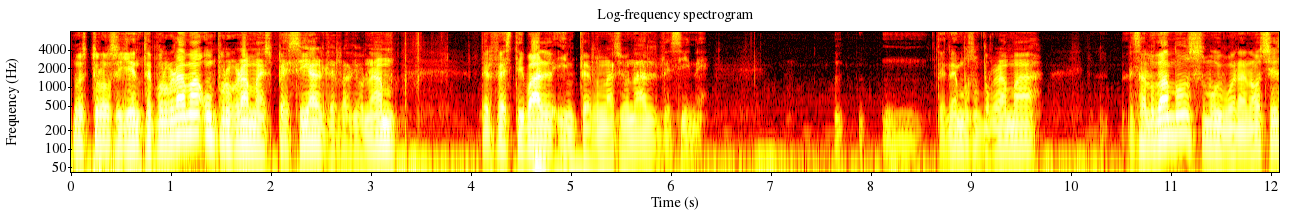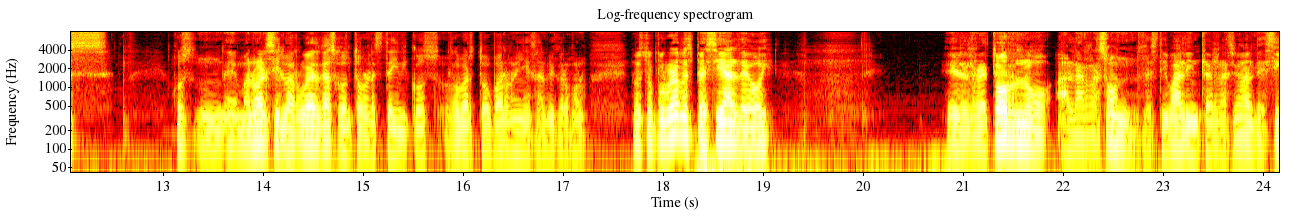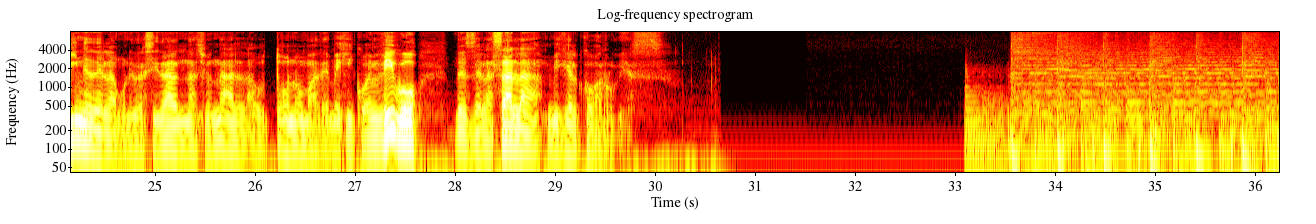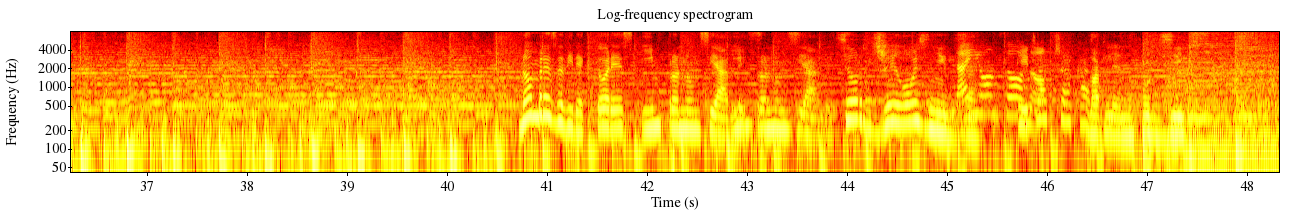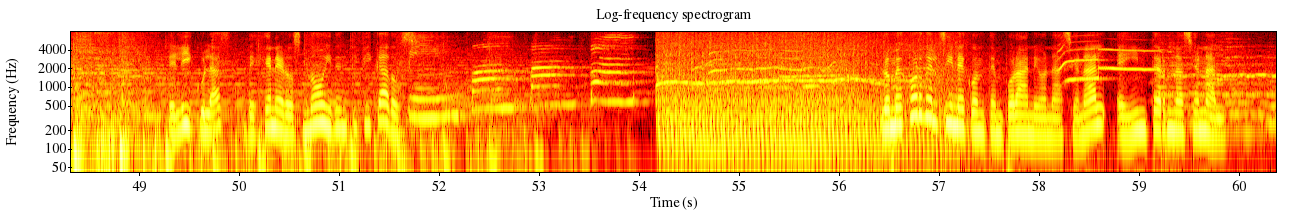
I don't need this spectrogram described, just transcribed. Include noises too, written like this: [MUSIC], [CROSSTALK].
Nuestro siguiente programa, un programa especial de Radio UNAM del Festival Internacional de Cine. Tenemos un programa, les saludamos, muy buenas noches. Eh, Manuel Silva Ruedas, controles técnicos, Roberto Baroníñez al micrófono. Nuestro programa especial de hoy, el retorno a la razón, Festival Internacional de Cine de la Universidad Nacional Autónoma de México en vivo desde la sala Miguel Covarrubias. Nombres de directores impronunciables. impronunciables. Marlene Películas de géneros no identificados. Lo mejor del cine contemporáneo nacional e internacional.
